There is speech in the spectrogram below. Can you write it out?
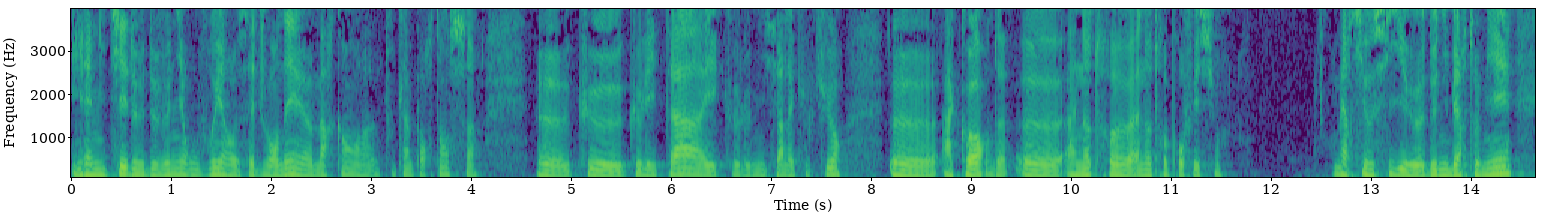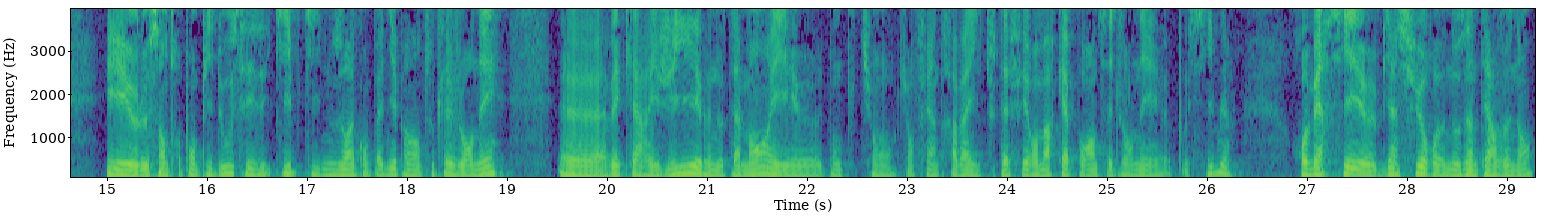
et l'amitié de, venir ouvrir cette journée, euh, marquant euh, toute l'importance euh, que, l'État et que le ministère de la Culture accordent à, notre, à notre profession. Merci aussi Denis Berthomier et le Centre Pompidou, ses équipes qui nous ont accompagnés pendant toute la journée, avec la régie notamment, et donc qui ont, qui ont, fait un travail tout à fait remarquable pour rendre cette journée possible. Remercier bien sûr nos intervenants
